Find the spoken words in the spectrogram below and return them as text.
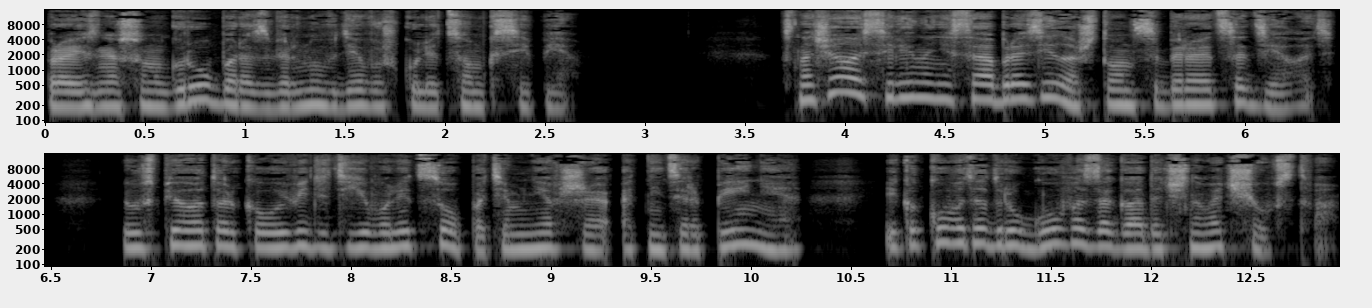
Произнес он грубо, развернув девушку лицом к себе. Сначала Селина не сообразила, что он собирается делать, и успела только увидеть его лицо, потемневшее от нетерпения и какого-то другого загадочного чувства.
